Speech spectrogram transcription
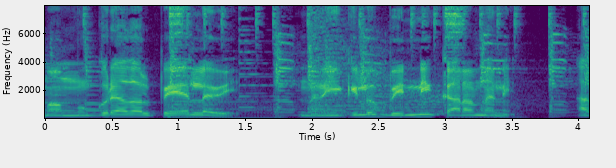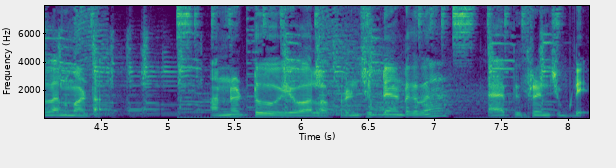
మా ముగ్గురు యాదవుల పేర్లు అవి నిఖిలు బెన్ని కరణ్ అని. అదనమాట. అన్నట్టు ఇవాళ ఫ్రెండ్షిప్ డే అంట కదా? Happy friendship day.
